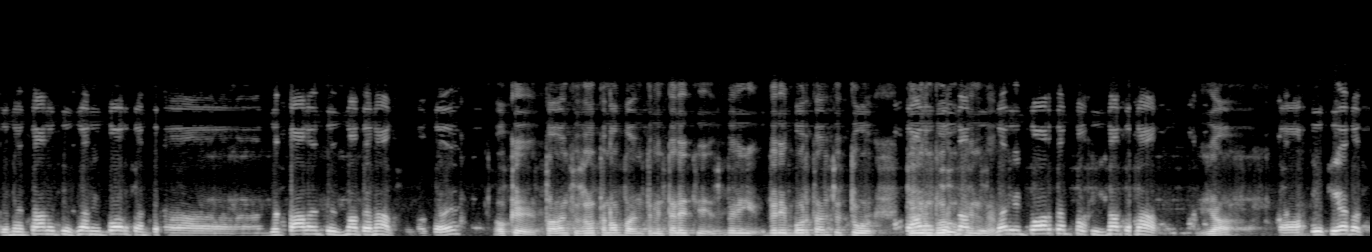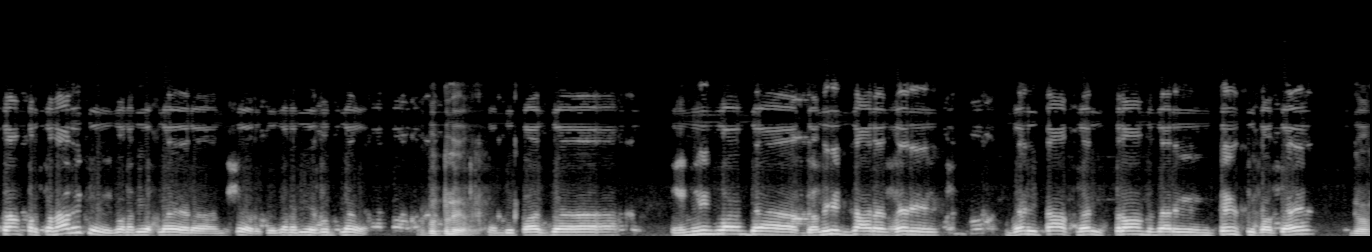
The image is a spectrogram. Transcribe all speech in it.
the mentality is very important. Uh, the talent is not enough, okay? Okay. Talent is not enough, but mentality is very, very important to to Talent improve not, himself. very important, but it's not enough. Yeah. Uh, if you have a strong personality, you're gonna be a player, uh, I'm sure. You're gonna be a good player. A Good player. And because uh, in England uh, the leagues are uh, very, very tough, very strong, very intensive, okay? Yeah.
